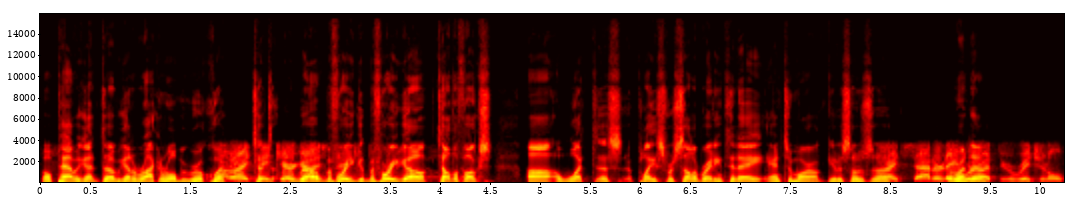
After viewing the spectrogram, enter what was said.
Well, Pat, we got uh, we got to rock and roll, but real quick. All right, take t- care, guys. Before Thank you before you go, tell the folks uh, what uh, place we're celebrating today and tomorrow. Give us those. Uh, All right, Saturday rundown. we're at the original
